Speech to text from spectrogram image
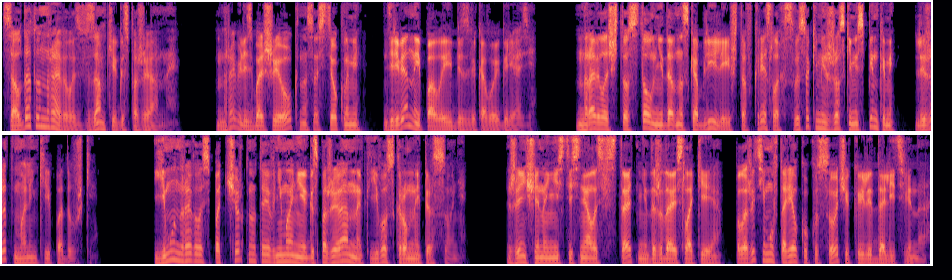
Солдату нравилось в замке госпожи Анны. Нравились большие окна со стеклами, деревянные полы без вековой грязи. Нравилось, что стол недавно скоблили и что в креслах с высокими жесткими спинками лежат маленькие подушки. Ему нравилось подчеркнутое внимание госпожи Анны к его скромной персоне. Женщина не стеснялась встать, не дожидаясь лакея, положить ему в тарелку кусочек или долить вина.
